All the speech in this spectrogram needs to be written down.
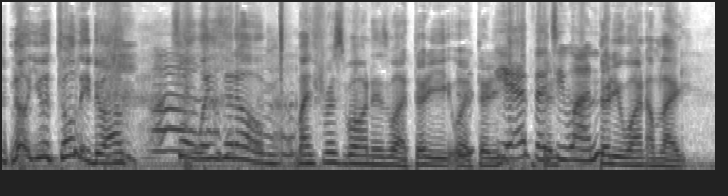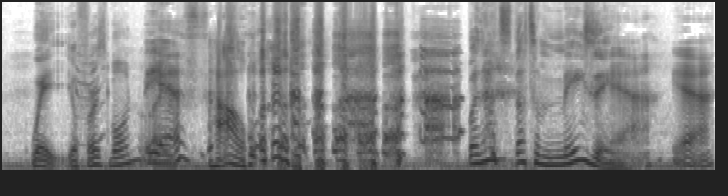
no, you totally do. I'm- so when you said, "Oh, my firstborn is what 30? What 30? Yeah, 31. 31. I'm like, wait, your firstborn? Like, Yes. How? but that's that's amazing. Yeah, yeah.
